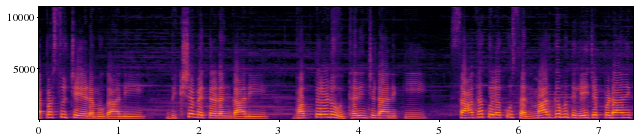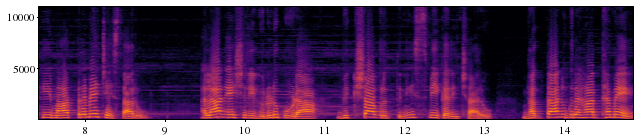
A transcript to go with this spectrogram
తపస్సు చేయడము గాని భిక్షమెత్తడం కానీ భక్తులను ఉద్ధరించడానికి సాధకులకు సన్మార్గము తెలియజెప్పడానికి మాత్రమే చేస్తారు. అలానే శ్రీ గురుడు కూడా భిక్షావృత్తిని స్వీకరించారు. భక్తానుగ్రహార్థమే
